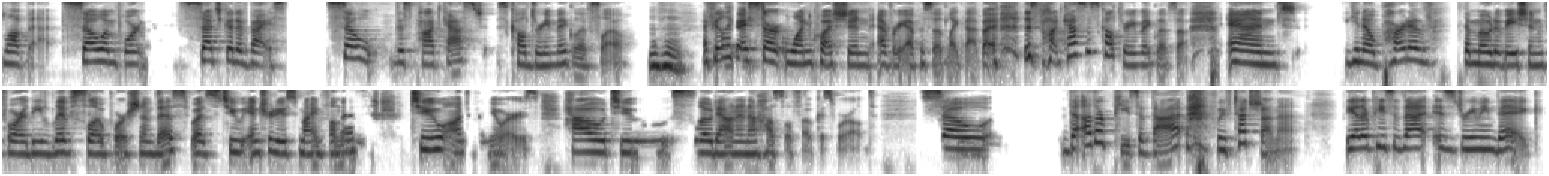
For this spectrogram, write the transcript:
love that. So important. Such good advice. So this podcast is called Dream Big, Live Slow. Mm-hmm. I feel like I start one question every episode like that, but this podcast is called Dream Big, Live Slow. And, you know, part of the motivation for the live slow portion of this was to introduce mindfulness to entrepreneurs, how to slow down in a hustle focused world. So, the other piece of that, we've touched on that. The other piece of that is dreaming big.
